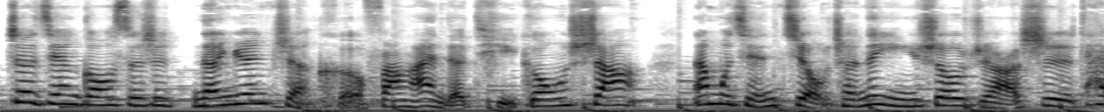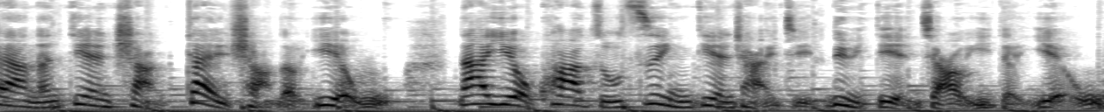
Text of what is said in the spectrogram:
这间公司是能源整合方案的提供商。那目前九成的营收主要是太阳能电厂盖厂的业务，那也有跨足自营电厂以及绿电交易的业务。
